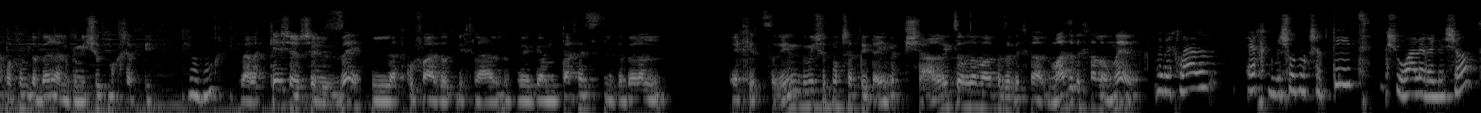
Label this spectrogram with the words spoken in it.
אנחנו הולכים לדבר על גמישות מחשבתית. ועל הקשר של זה לתקופה הזאת בכלל, וגם תכלס לדבר על איך יוצרים גמישות מחשבתית, האם אפשר ליצור דבר כזה בכלל, מה זה בכלל אומר. ובכלל, איך גמישות מחשבתית קשורה לרגשות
